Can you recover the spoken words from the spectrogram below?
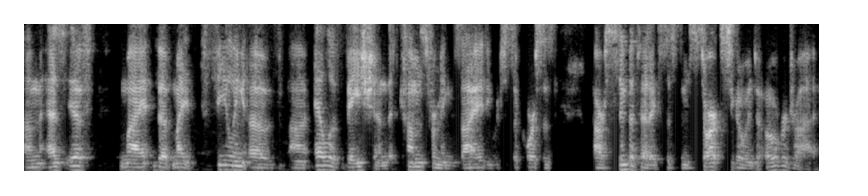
um, as if my the my feeling of uh, elevation that comes from anxiety, which is of course is our sympathetic system starts to go into overdrive,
